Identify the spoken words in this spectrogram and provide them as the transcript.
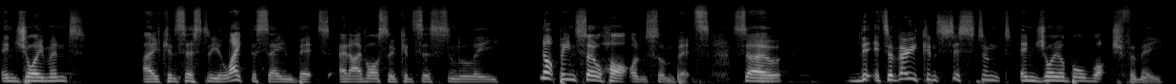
enjoyment. I've consistently liked the same bits, and I've also consistently not been so hot on some bits. So th- it's a very consistent, enjoyable watch for me.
